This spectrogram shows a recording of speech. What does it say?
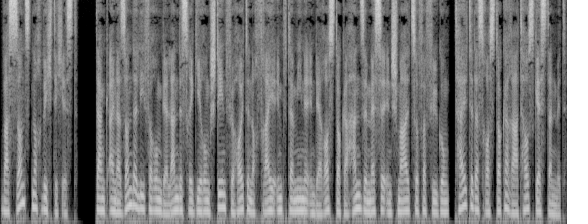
Was sonst noch wichtig ist. Dank einer Sonderlieferung der Landesregierung stehen für heute noch freie Impftermine in der Rostocker Hanse-Messe in Schmal zur Verfügung, teilte das Rostocker Rathaus gestern mit.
